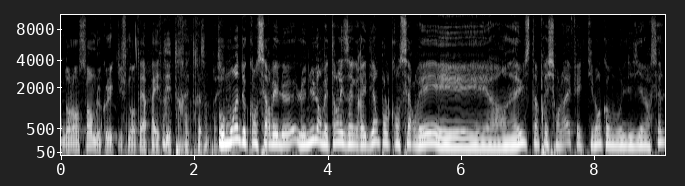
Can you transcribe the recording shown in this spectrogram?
dans l'ensemble, le collectif nantais n'a pas été très très Au impressionnant. moins de conserver le, le nul en mettant les ingrédients pour le conserver. Et euh, on a eu cette impression-là, effectivement, comme vous le disiez, Marcel.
